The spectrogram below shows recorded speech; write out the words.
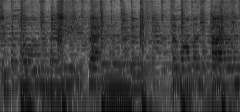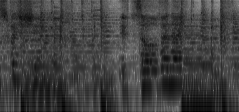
to hold you back. The moment I was wishing. It's overnight.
